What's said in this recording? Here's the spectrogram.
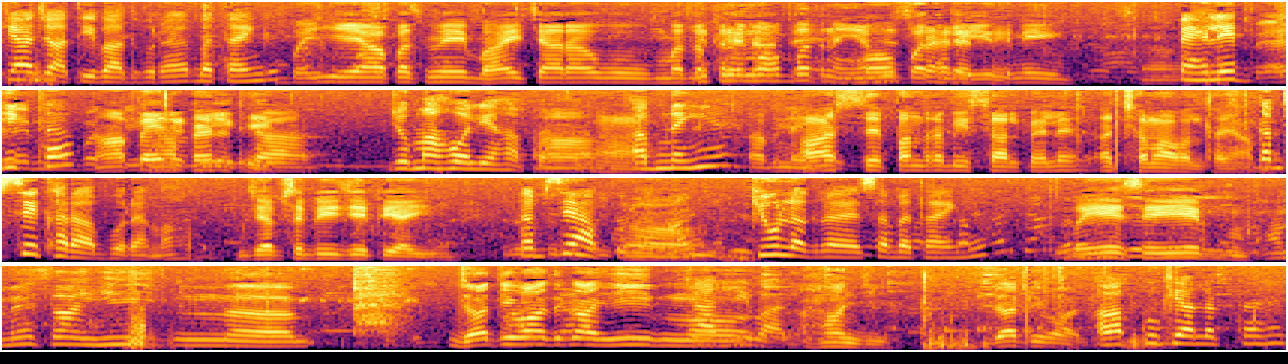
क्या जातिवाद हो रहा है बताएँगे? भाई ये आपस में भाईचारा वो मतलब इतनी मोहब्बत नहीं है मोहब्बत इतनी। पहले ठीक था? हाँ पहले पहले ठीक था। जो माहौल यहाँ पर था। अब नहीं है? अब नहीं आज से पंद्रह बीस साल पहले अच्छा माहौल था यहाँ कब से खराब हो रहा है माहौल? जब से बीजेपी आई है। तब से आपको लग? रहा है। क्यों लग रहा है ऐसा बताएँगे? भाई ऐसे ये हमेशा ही जातिवाद का ही जातिवाद। हाँ जी जातिवाद। आपको क्या लगता है?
